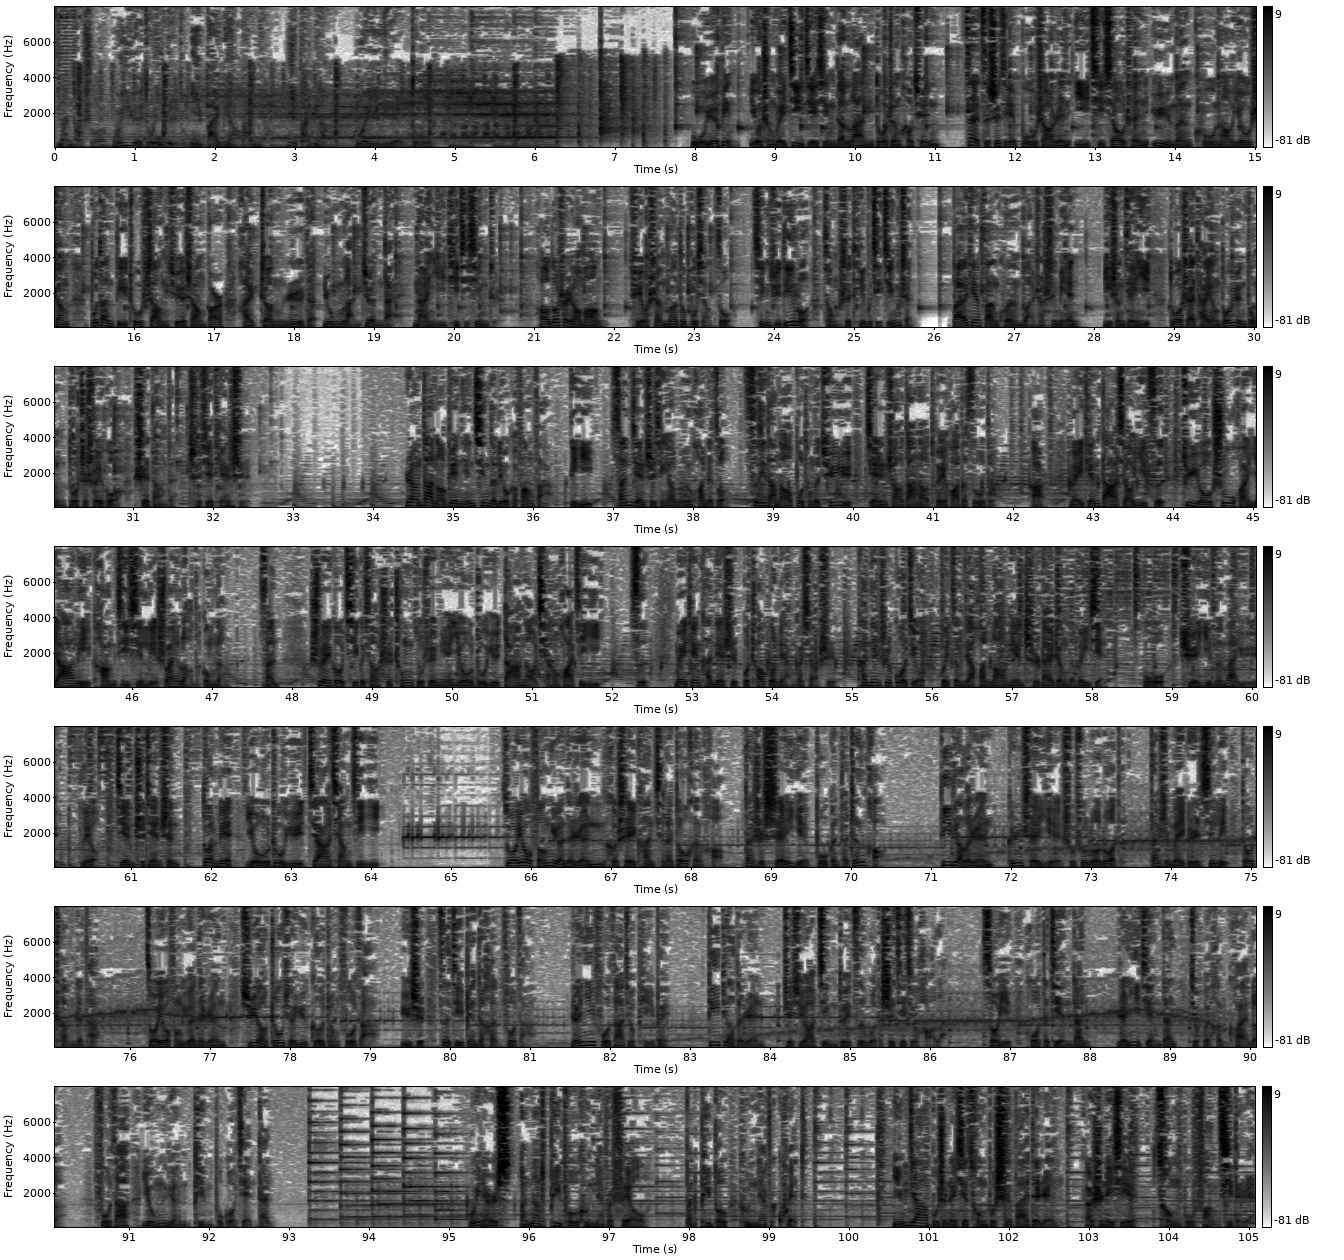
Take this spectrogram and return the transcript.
难道说微阅读一百秒？一百秒微阅读。五月病又称为季节性的懒惰症候群，在此时节，不少人意气消沉、郁闷、苦恼、忧伤，不但抵触上学上班，还整日的慵懒倦怠，难以提起兴致。好多事要忙，却又什么都不想做，情绪低落，总是提不起精神。白天犯困，晚上失眠。医生建议多晒太阳、多运动、多吃水果，适当的吃些甜食。让大脑变年轻的六个方法：第一，三件事情要轮换着做，刺激大脑不同的区域，减少大脑退化的速度；二，每天大笑一次，具有舒缓压力、抗击心理衰老的功能；三，睡够七个小时，充足睡眠有助于大脑强化记忆。四，每天看电视不超过两个小时，看电视过久会增加患老年痴呆症的危险。五，学一门外语。六，坚持健身锻炼有助于加强记忆。左右逢源的人和谁看起来都很好，但是谁也不跟他真好。低调的人跟谁也疏疏落落的，但是每个人心里都盛着他。左右逢源的人需要周旋于各种复杂，于是自己变得很复杂。人一复杂就疲惫，低调的人只需要静对自我的世界就好了。所以活得简单，人一简单就会很快乐。复杂永远拼不过简单。Winners are not people who never fail, but people who never quit。赢家不是那些从不失败的人，而是那些从不放弃的人。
